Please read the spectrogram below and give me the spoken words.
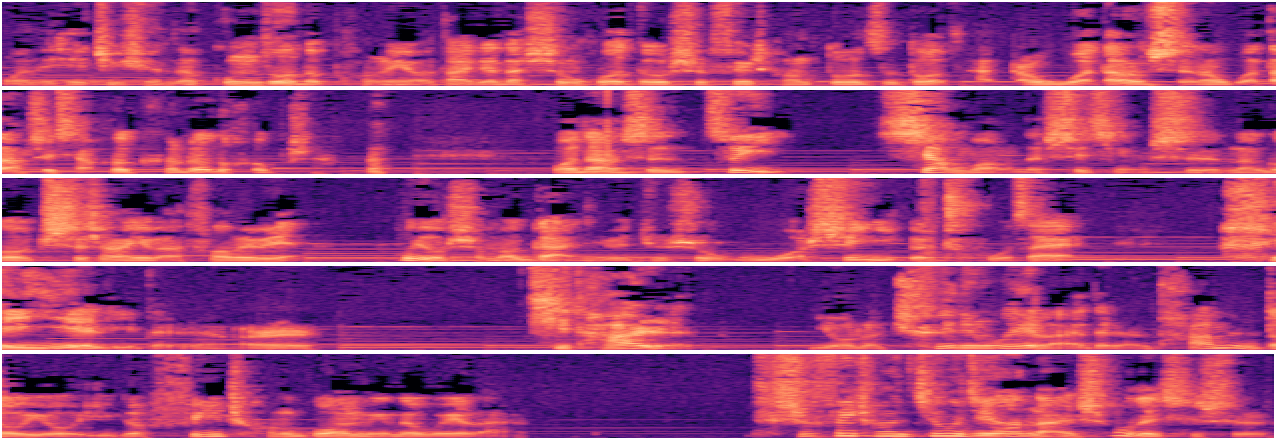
我那些去选择工作的朋友，大家的生活都是非常多姿多彩。而我当时呢，我当时想喝可乐都喝不上。我当时最向往的事情是能够吃上一碗方便面。会有什么感觉？就是我是一个处在黑夜里的人，而其他人有了确定未来的人，他们都有一个非常光明的未来，是非常纠结和难受的。其实，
